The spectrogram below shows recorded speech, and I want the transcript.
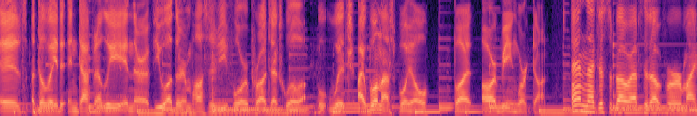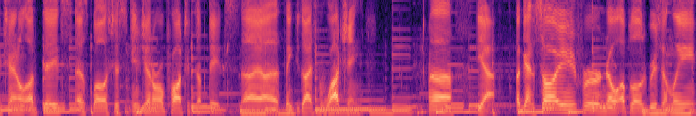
is delayed indefinitely, and there are a few other Impostor V4 projects will, which I will not spoil, but are being worked on. And that just about wraps it up for my channel updates, as well as just in general project updates. Uh, thank you guys for watching. Uh, yeah. Again, sorry for no uploads recently.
